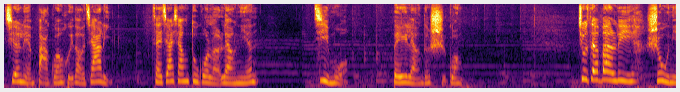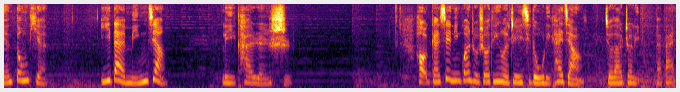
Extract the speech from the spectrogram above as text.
牵连罢官，回到家里，在家乡度过了两年寂寞、悲凉的时光。就在万历十五年冬天，一代名将离开人世。好，感谢您关注收听了这一期的无理开讲，就到这里，拜拜。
